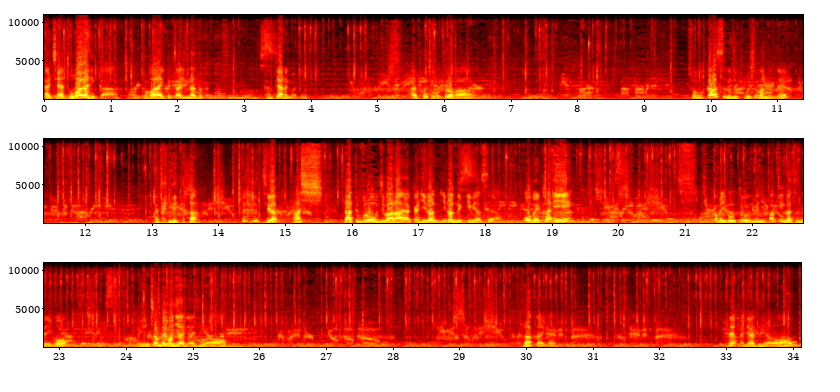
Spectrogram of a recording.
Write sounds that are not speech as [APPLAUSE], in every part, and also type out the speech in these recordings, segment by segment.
아 제가 도발하니까 어, 도발하니까 짜증나서. 강퇴하는 거지 아 벌써 못 들어가. 저거 가스 근데 벌써 갔는데? 그니까 지금 아씨 나한테 물어보지 마라 약간 이런 이런 느낌이었어요 어 메카닉? 잠깐만 이거 또 은근히 빡긴 같은데 이거? Supply 2,100원이 안녕하세요 Commander, go, go, go. Give me some of this shoot. 큰일 났다 이거. 네 안녕하세요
